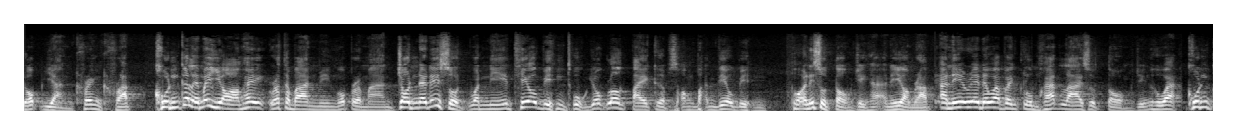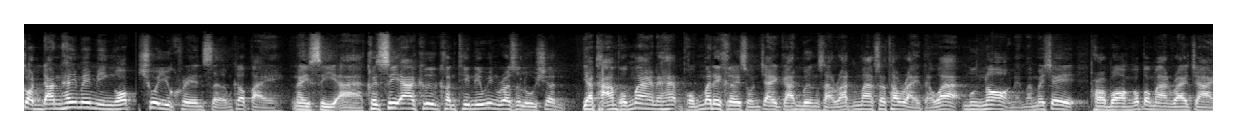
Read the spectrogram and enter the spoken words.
ยบอย่างเคร่งครัด คุณก็เลยไม่ยอมให้รัฐบาลมีงบประมาณ จนในที่สุดวันนี้เที่ยวบินถูกยกเลิกไปเกือบ 2,000 เที่ยวบินเพราะอันนี้สุดโต่งจริงฮะอันนี้ยอมรับ อันนี้เรียกได้ว่าเป็นกลุ่มฮาร์ดไลน์สุดโต่งจริงคือว่าคุณกดดันให้ไม่มีงบช่วยยูเครนเสริมเข้าไปใน CR คือ CR คือ continuing resolution อย่าถามผมมากนะฮะผมไม่ได้เคยสนใจการเมืองสหรัฐมากสักเท่าไหร่ แต่ว่าเมืองนอกเนี่ยมันไม่ใช่พรบงบประมาณรายจ่าย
